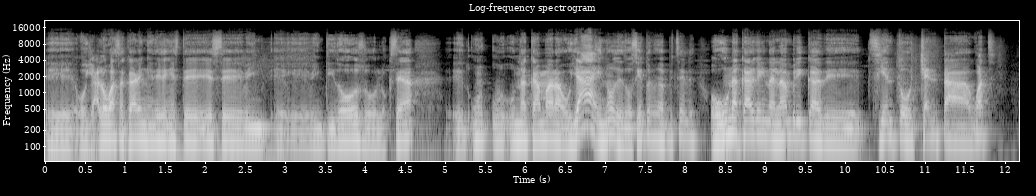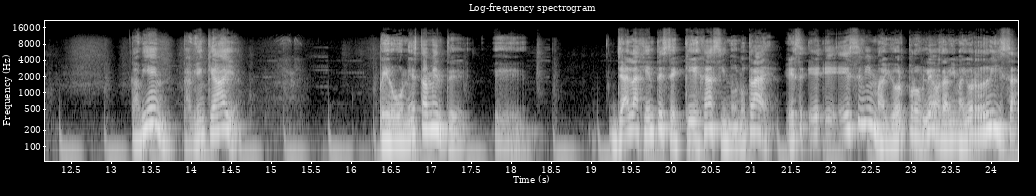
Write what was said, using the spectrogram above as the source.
Eh, o ya lo va a sacar en, este S22 eh, o lo que sea. una cámara, o ya hay, ¿no? De 200 megapíxeles. O una carga inalámbrica de 180 watts. Está bien, está bien que haya. Pero honestamente, ya la gente se queja si no lo trae. Ese, e, e, ese, es mi mayor problema, o sea, mi mayor risa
